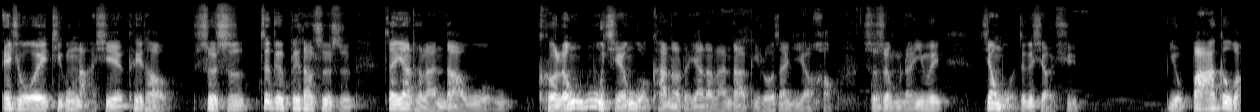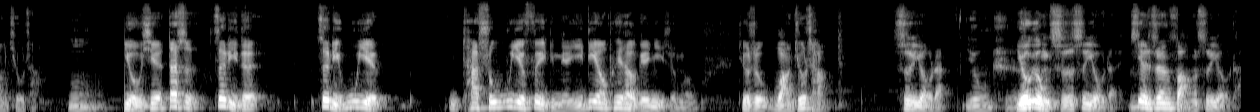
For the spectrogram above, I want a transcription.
HOA 提供哪些配套设施，这个配套设施在亚特兰大我可能目前我看到的亚特兰大比洛杉矶要好，是什么呢？因为像我这个小区有八个网球场。嗯有些，但是这里的这里物业，他收物业费里面一定要配套给你什么？就是网球场是有的，游泳池，游泳池是有的，健身房是有的，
